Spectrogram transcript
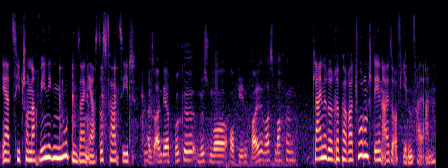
Er zieht schon nach wenigen Minuten sein erstes Fazit. Also an der Brücke müssen wir auf jeden Fall was machen. Kleinere Reparaturen stehen also auf jeden Fall an.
